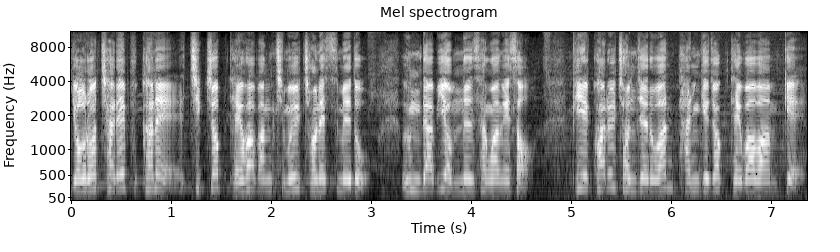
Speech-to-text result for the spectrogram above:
여러 차례 북한에 직접 대화 방침을 전했음에도 응답이 없는 상황에서 비핵화를 전제로 한 단계적 대화와 함께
